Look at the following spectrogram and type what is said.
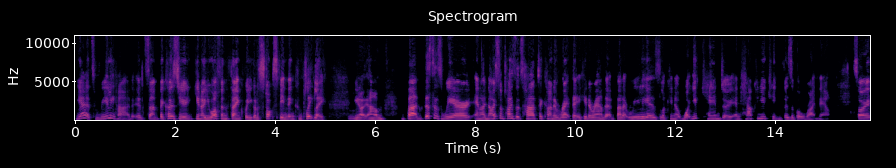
yeah, it's really hard. It's um, because you you know you often think well you've got to stop spending completely, mm. you know, um, but this is where and i know sometimes it's hard to kind of wrap that head around it but it really is looking at what you can do and how can you keep visible right now. So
